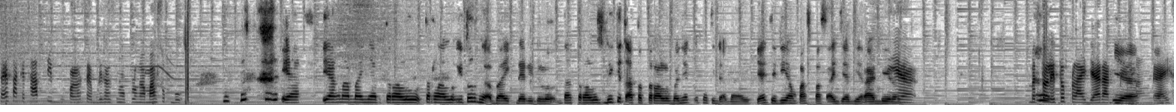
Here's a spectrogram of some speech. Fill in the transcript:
saya sakit hati bu kalau saya beli 150 nggak masuk bu. Ya yang namanya terlalu terlalu itu nggak baik dari dulu. Entah terlalu sedikit atau terlalu banyak itu tidak baik ya. Jadi yang pas-pas aja biar adil. Iya. Betul itu pelajaran yeah. memang guys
